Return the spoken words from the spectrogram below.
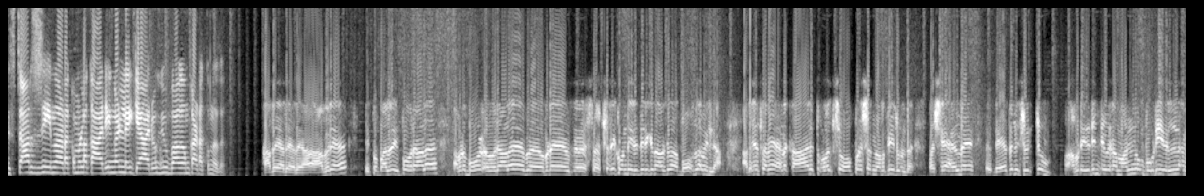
ഡിസ്ചാർജ് ചെയ്യുന്നത്? അടക്കമുള്ള കാര്യങ്ങളിലേക്ക് ആരോഗ്യ വിഭാഗം കടക്കുന്നത്? അതെ അതെ അതെ. അവർ ഇപ്പൊ പല ഇപ്പൊ ഒരാൾ അവിടെ ഒരാൾ ഇവിടെ സ്ട്രെച്ചറിൽ കൊണ്ട് ഇരുത്തിയിരിക്കുന്ന ആൾക്ക് ബോധമില്ല. അതേസമയം അയാളുടെ കാൽ തുളച്ച് ഓപ്പറേഷൻ നടത്തിയിട്ടുണ്ട്. പക്ഷെ അയാളുടെ ദേഹത്തിന് ചുറ്റും അവിടെ ഇടിഞ്ഞു വീണ മണ്ണും പൊടിയും എല്ലാം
